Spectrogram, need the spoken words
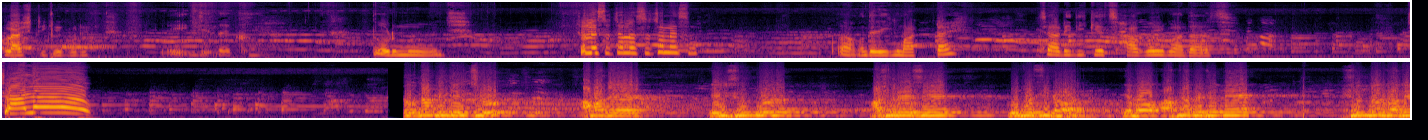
প্লাস্টিকে করে। এই যে দেখো তরমুজ। চলে এসো চলে এসো চলে এসো। আমাদের এই মাঠটায় চারিদিকে ছাগল বাঁধা আছে। চলো! যোগদান ইচ্ছুক আমাদের এই সুন্দর আসরে এসে উপস্থিত হয় এবং আপনাদের জন্য সুন্দরভাবে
